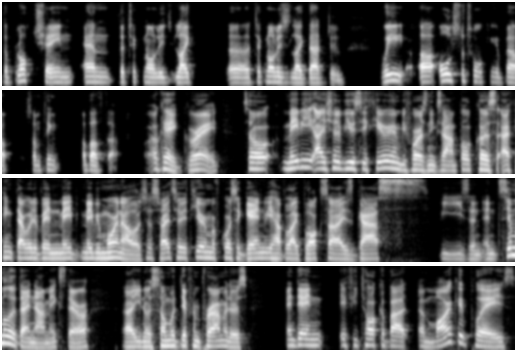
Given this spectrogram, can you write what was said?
the blockchain and the technology like uh, technologies like that do. We are also talking about something above that. Okay, great. So maybe I should have used Ethereum before as an example, because I think that would have been maybe maybe more analogous, right? So Ethereum, of course, again, we have like block size, gas fees and, and similar dynamics there, uh, you know, somewhat different parameters. And then if you talk about a marketplace,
